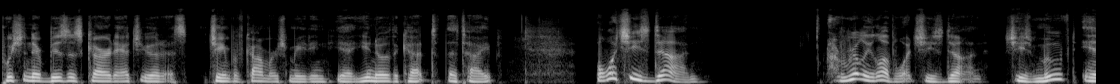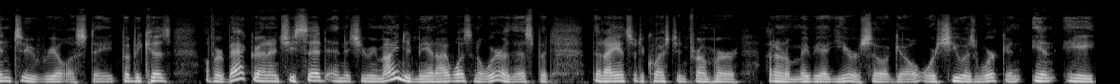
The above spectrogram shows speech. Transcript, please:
pushing their business card at you at a Chamber of Commerce meeting? Yeah, you know the cut, the type. Well, what she's done, I really love what she's done She's moved into real estate, but because of her background, and she said, and she reminded me, and I wasn't aware of this, but that I answered a question from her, I don't know, maybe a year or so ago, where she was working in a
